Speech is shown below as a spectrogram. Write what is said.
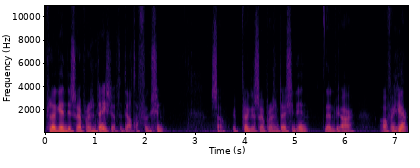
plug in this representation of the delta function? So we plug this representation in, then we are over here.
